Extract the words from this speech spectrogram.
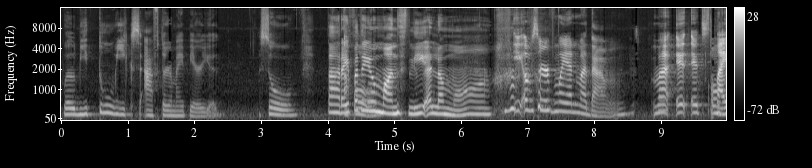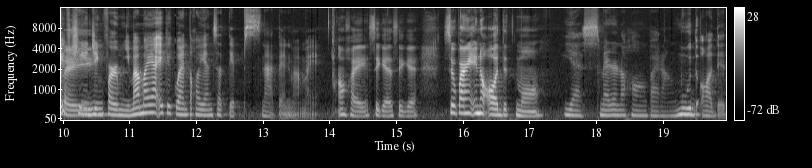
will be two weeks after my period. So, Taray, Ako. pati yung monthly, alam mo. i-observe mo yan, madam. Ma- it, it's Okay. life-changing for me. Mamaya ikikwento ko yan sa tips natin mamaya. Okay, sige, sige. So, parang ino-audit mo. Yes, meron akong parang mood audit.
